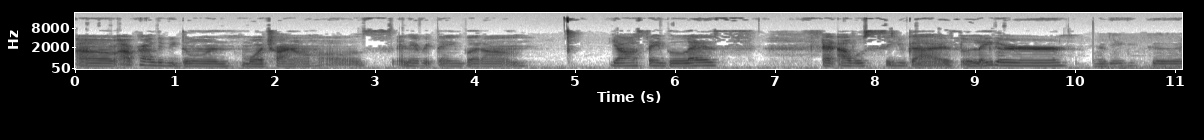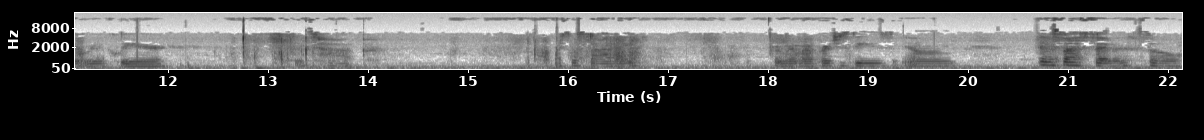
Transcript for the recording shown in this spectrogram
um, I'll probably be doing more try on hauls and everything. But um, y'all stay blessed. And I will see you guys later really good, really clear. The top, the side. Remember, I purchased these um, in a size 7, so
